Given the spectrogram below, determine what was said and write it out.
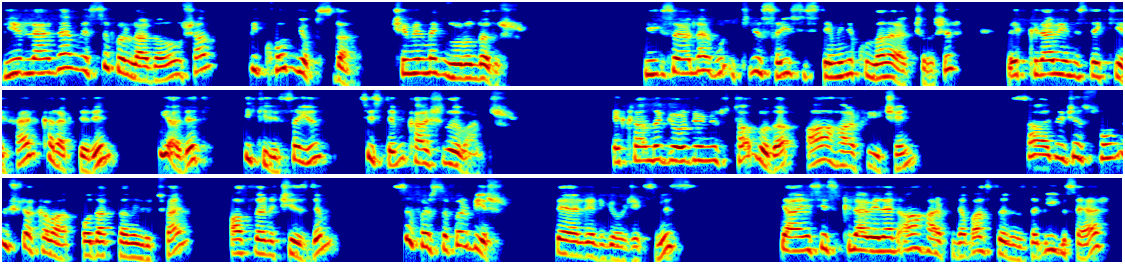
birlerden ve sıfırlardan oluşan bir kod yapısı da çevirmek zorundadır. Bilgisayarlar bu ikili sayı sistemini kullanarak çalışır ve klavyenizdeki her karakterin bir adet ikili sayı sistemi karşılığı vardır. Ekranda gördüğünüz tabloda A harfi için sadece son 3 rakama odaklanın lütfen. Altlarını çizdim. 001 değerlerini göreceksiniz. Yani siz klavyeden A harfine bastığınızda bilgisayar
